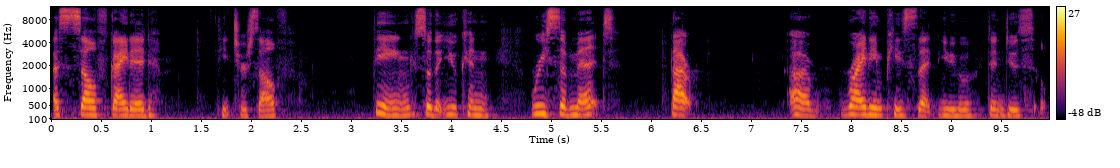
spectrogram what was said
a self-guided teach yourself thing so that you can resubmit that uh, writing piece that you didn't do so,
